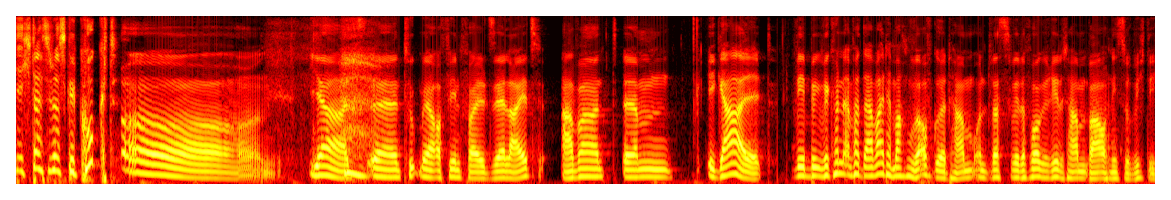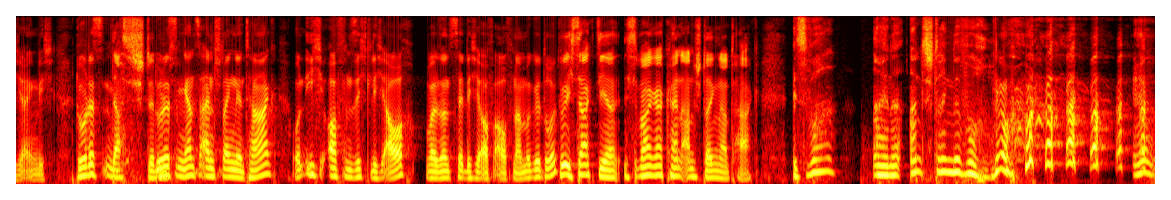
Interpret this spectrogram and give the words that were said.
ich dachte, du hast geguckt. Oh, ja, es, äh, tut mir auf jeden Fall sehr leid, aber ähm, egal. Wir, wir können einfach da weitermachen, wo wir aufgehört haben und was wir davor geredet haben, war auch nicht so wichtig eigentlich. Du hattest, einen- Das stimmt. Du hattest einen ganz anstrengenden Tag und ich offensichtlich auch, weil sonst hätte ich ja auf Aufnahme gedrückt. Du, ich sag dir, es war gar kein anstrengender Tag. Es war eine anstrengende Woche. ja,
